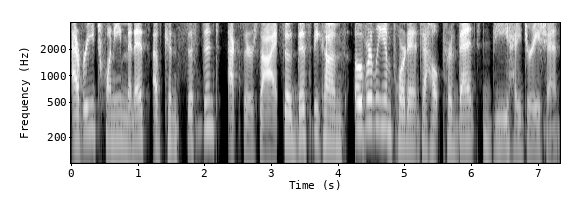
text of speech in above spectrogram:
every 20 minutes of consistent exercise. So this becomes overly important to help prevent dehydration.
